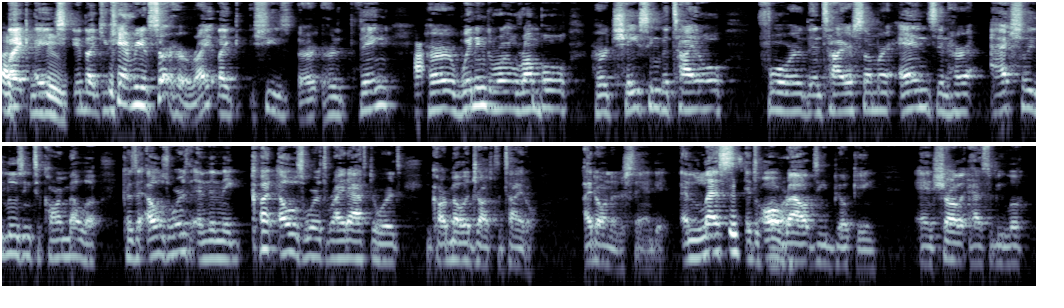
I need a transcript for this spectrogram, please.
Like, Dude, it- like you can't reinsert her, right? Like she's her, her thing, her winning the Royal Rumble, her chasing the title for the entire summer ends in her actually losing to Carmella because of Ellsworth, and then they cut Ellsworth right afterwards, and Carmella drops the title. I don't understand it unless It's it's, all. Rousey booking, and Charlotte has to be looked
